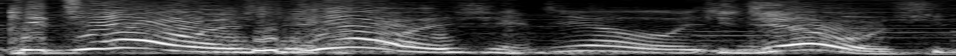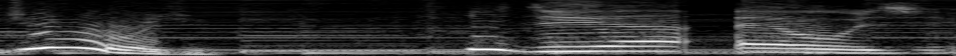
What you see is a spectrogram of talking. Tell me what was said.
Que dia é hoje? Que dia é hoje? Que dia é hoje? Que dia é hoje? Que dia é hoje? Que dia é hoje?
